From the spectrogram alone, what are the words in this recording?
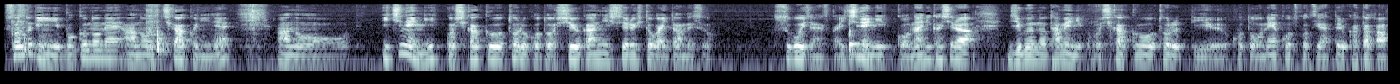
その時に僕のねあの近くにねあの1年に1個資格を取ることを習慣にしてる人がいたんですよ。すごいじゃないですか。1年に1個何かしら自分のためにこう資格を取るっていうことをねコツコツやってる方が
